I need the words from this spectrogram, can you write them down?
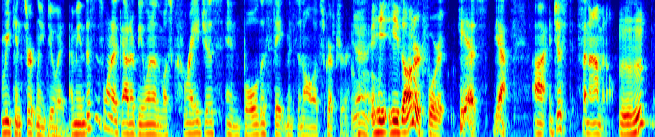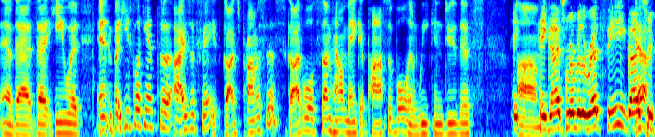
We can certainly do it. I mean, this is one of got to be one of the most courageous and boldest statements in all of Scripture. Yeah. He, he's honored for it. He is, yeah, uh, just phenomenal. Mm-hmm. And that that he would, and but he's looking at the eyes of faith. God's promises. God will somehow make it possible, and we can do this. Hey, Um, hey guys, remember the Red Sea? You guys Yeah. re-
